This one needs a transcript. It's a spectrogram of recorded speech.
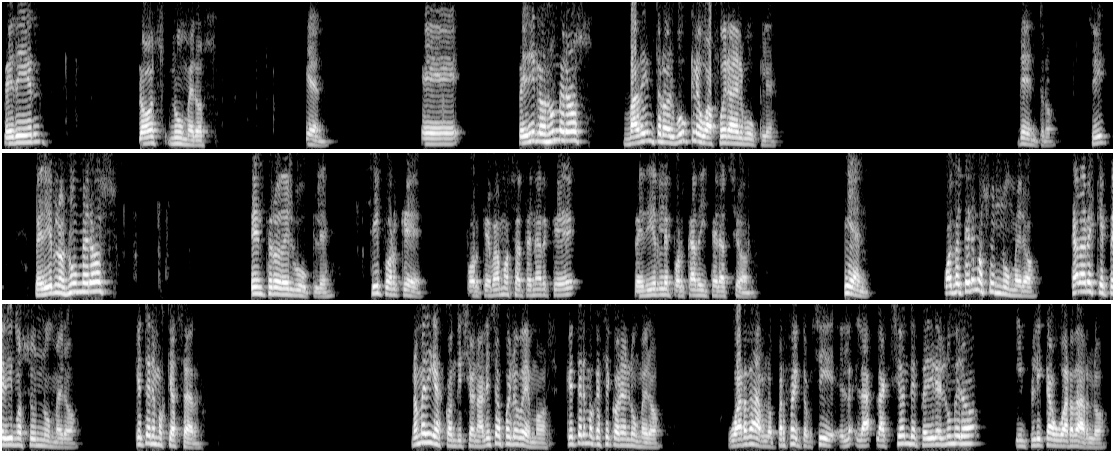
Pedir los números. Bien. Eh, pedir los números va dentro del bucle o afuera del bucle. Dentro, ¿sí? Pedir los números dentro del bucle. ¿Sí? ¿Por qué? Porque vamos a tener que pedirle por cada iteración. Bien, cuando tenemos un número, cada vez que pedimos un número, ¿qué tenemos que hacer? No me digas condicional, eso pues lo vemos. ¿Qué tenemos que hacer con el número? Guardarlo, perfecto. Sí, la, acción de pedir el número implica guardarlo.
